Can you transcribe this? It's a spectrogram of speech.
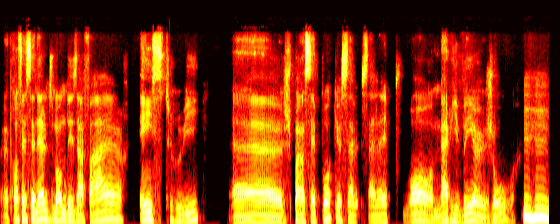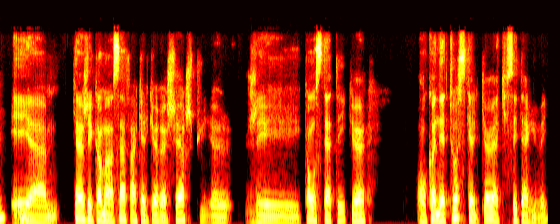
un professionnel du monde des affaires, instruit, euh, je ne pensais pas que ça, allait pouvoir m'arriver un jour. Mm-hmm. Et euh, quand j'ai commencé à faire quelques recherches, puis euh, j'ai constaté que on connaît tous quelqu'un à qui c'est arrivé.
